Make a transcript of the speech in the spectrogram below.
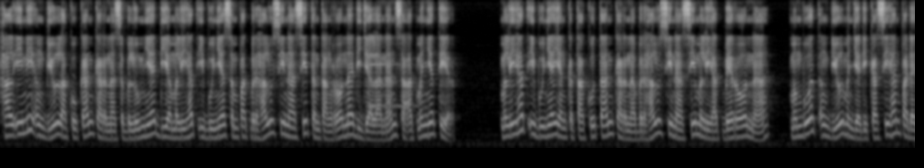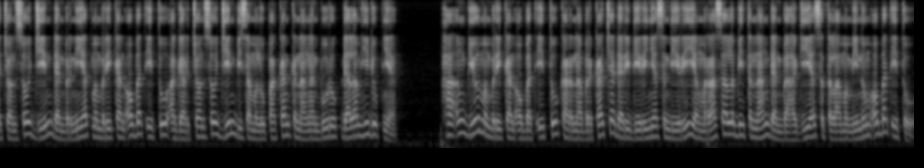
Hal ini Eng Byul lakukan karena sebelumnya dia melihat ibunya sempat berhalusinasi tentang Rona di jalanan saat menyetir. Melihat ibunya yang ketakutan karena berhalusinasi melihat Berona, membuat Eng Byul menjadi kasihan pada Chon So Jin dan berniat memberikan obat itu agar Chon So Jin bisa melupakan kenangan buruk dalam hidupnya. Ha Eng Byul memberikan obat itu karena berkaca dari dirinya sendiri yang merasa lebih tenang dan bahagia setelah meminum obat itu.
